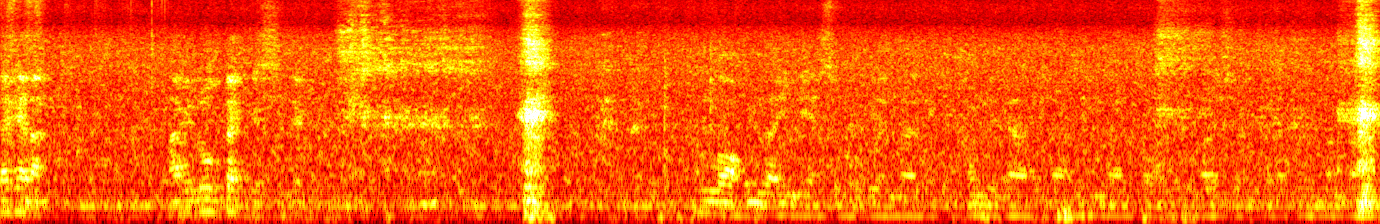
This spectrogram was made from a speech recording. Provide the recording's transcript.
দেখে না আমি লোক ডাকতেছি, দেখেন। اللهم إني أسألك بأن لا الحمد لا إله إلا أنت وحدك لا شريك لك المنان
